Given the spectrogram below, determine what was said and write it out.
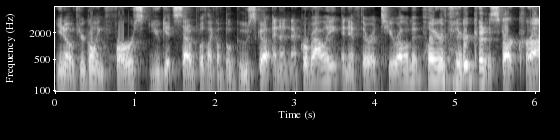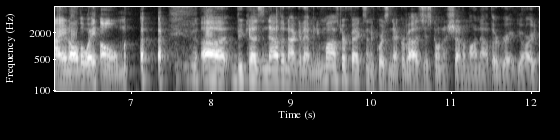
you know, if you're going first, you get set up with like a Bagooska and a Necrovalley, and if they're a Tearlaments player, they're going to start crying all the way home. uh, because now they're not going to have any monster effects, and of course, Necrovalley is just going to shut them on out their graveyard.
